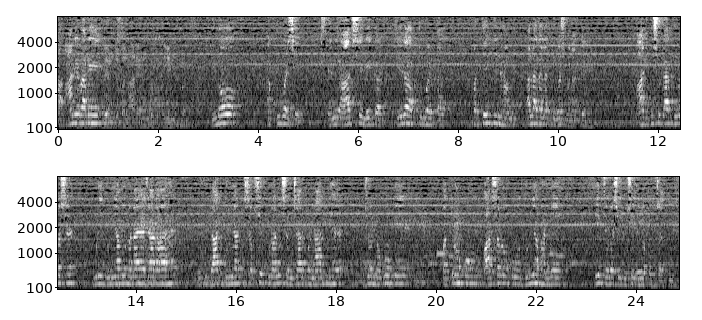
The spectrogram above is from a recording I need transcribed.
आने वाले जो बना रहे हैं नौ अक्टूबर से यानी आज से लेकर तेरह अक्टूबर तक प्रत्येक दिन हम अलग अलग दिवस मनाते हैं। आज विश्व डाक दिवस है, पूरे दुनिया में मनाया जा रहा है, क्योंकि डाक दुनिया की सबसे पुरानी संचार प्रणाली है, जो लोगों के पत्रों को, पार्सलों को दुनिया भर में एक जगह से दूसरी जगह पहुंचाती है।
